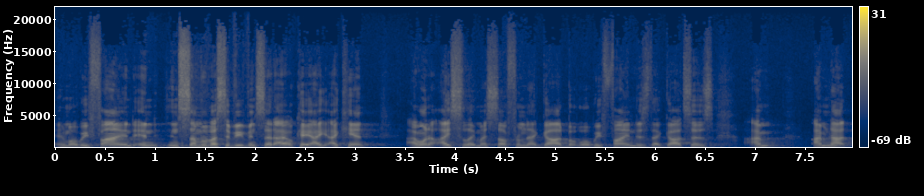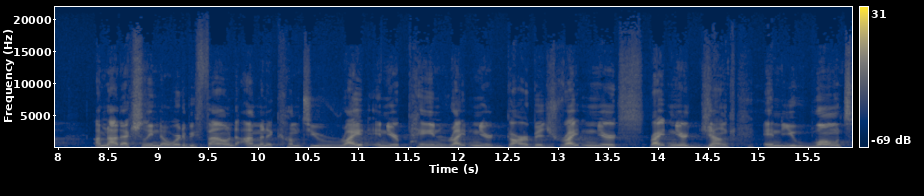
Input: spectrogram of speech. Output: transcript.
And what we find, and, and some of us have even said, okay, I, I can't, I want to isolate myself from that God. But what we find is that God says, I'm, I'm, not, I'm not actually nowhere to be found. I'm going to come to you right in your pain, right in your garbage, right in your, right in your junk, and you won't,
